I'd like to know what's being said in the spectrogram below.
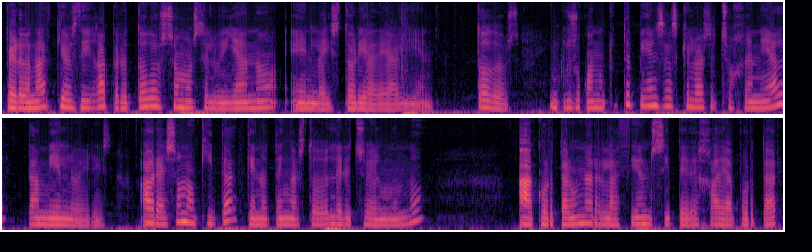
perdonad que os diga, pero todos somos el villano en la historia de alguien todos. Incluso cuando tú te piensas que lo has hecho genial, también lo eres. Ahora, eso no quita que no tengas todo el derecho del mundo a cortar una relación si te deja de aportar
